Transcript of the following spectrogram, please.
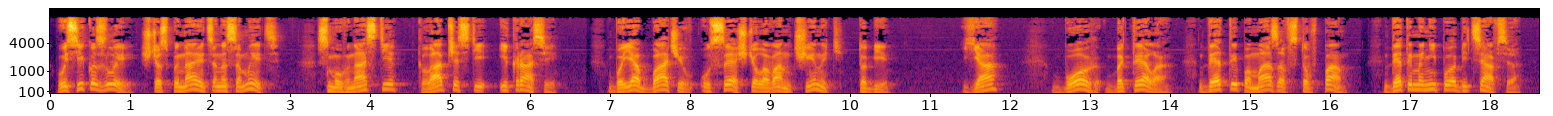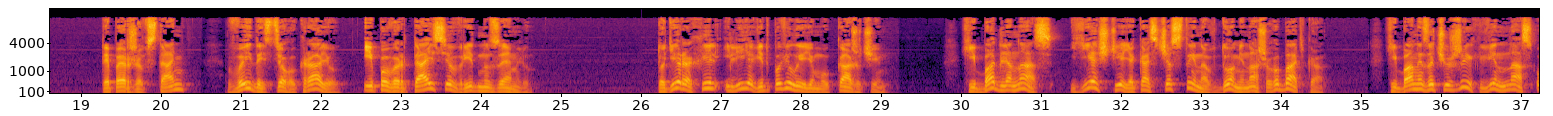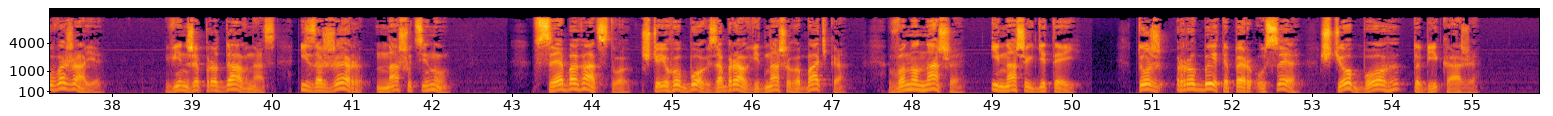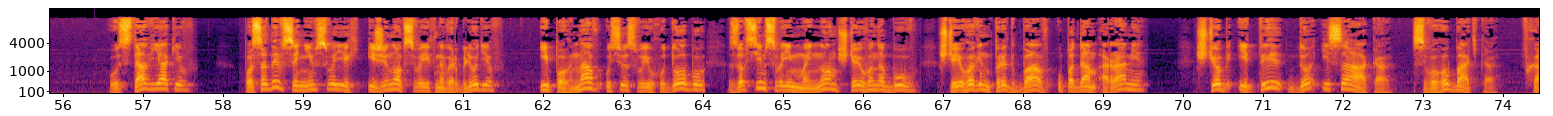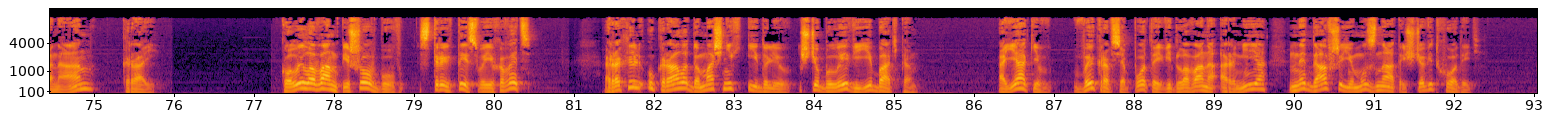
Усі козли, що спинаються на самиць, смугнасті, клапчасті і красі, бо я бачив усе, що лаван чинить тобі. Я Бог Бетела, де ти помазав стовпа, де ти мені пообіцявся. Тепер же встань, вийди з цього краю і повертайся в рідну землю. Тоді Рахиль і Лія відповіли йому, кажучи Хіба для нас є ще якась частина в домі нашого батька? Хіба не за чужих він нас уважає? Він же продав нас і зажер нашу ціну. Все багатство, що його Бог забрав від нашого батька, воно наше і наших дітей. Тож роби тепер усе, що Бог тобі каже. Устав Яків, посадив синів своїх і жінок своїх на верблюдів і погнав усю свою худобу зо всім своїм майном, що його набув, що його він придбав у падам Арамі, щоб іти до Ісаака, свого батька, в Ханаан край. Коли Лаван пішов був стригти своїх овець, Рахиль украла домашніх ідолів, що були в її батька. А Яків викрався потай від Лавана Армія, не давши йому знати, що відходить.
